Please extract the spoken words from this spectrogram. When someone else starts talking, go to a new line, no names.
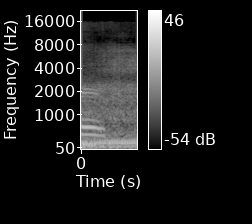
good.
